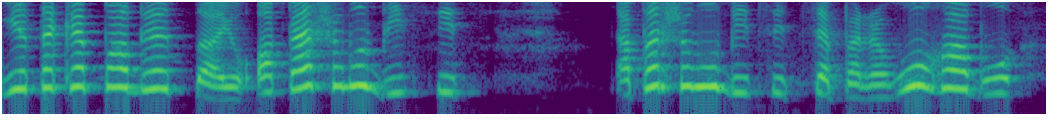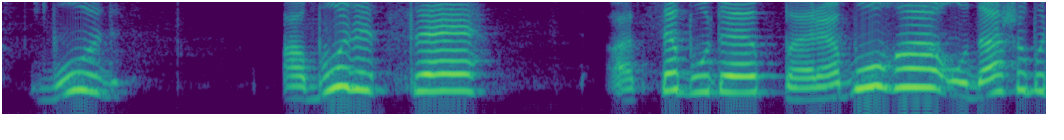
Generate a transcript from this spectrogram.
Я таке пам'ятаю, а першому місці, а першому місці це перемога, бо буде, а буде це, а це буде перемога у нашому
